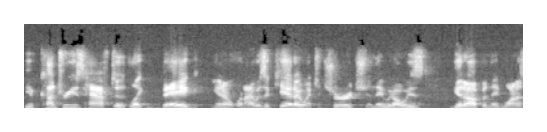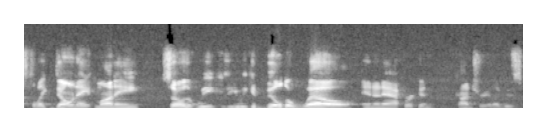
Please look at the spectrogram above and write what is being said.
if countries have to like beg, you know, when I was a kid, I went to church and they would always get up and they'd want us to like donate money so that we we could build a well in an African country. Like there's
